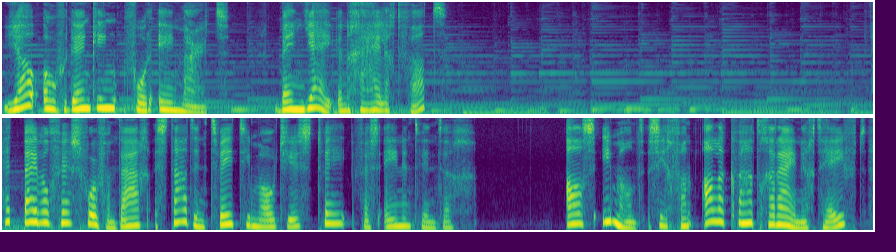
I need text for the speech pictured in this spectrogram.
Jouw overdenking voor 1 maart. Ben jij een geheiligd vat? Het Bijbelvers voor vandaag staat in 2 Timotheus 2, vers 21. Als iemand zich van alle kwaad gereinigd heeft,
